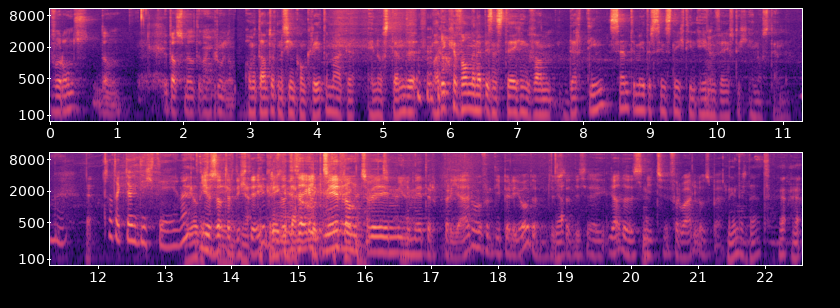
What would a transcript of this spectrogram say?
voor ons dan het afsmelten van Groenland. Om het antwoord misschien concreet te maken, in Oostende, wat ik gevonden heb, is een stijging van 13 centimeter sinds 1951 in Oostende. Zat ik toch dicht tegen, hè? Heel dicht Je zat er tegen. dicht Ja, tegen. Dus dat is eigenlijk goed meer dan gerekend. 2 mm per jaar over die periode. Dus Ja. dat, is, ja, dat is niet verwaarloosbaar. Nee, inderdaad. Ja, ja.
